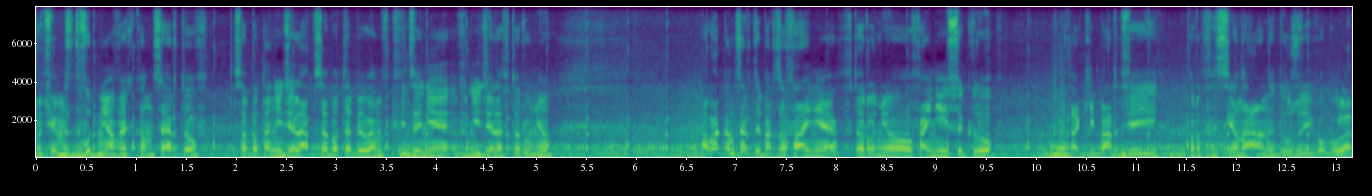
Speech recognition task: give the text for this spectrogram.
Wróciłem z dwudniowych koncertów. Sobota, niedziela. W sobotę byłem w Kwidzynie, w niedzielę w Toruniu. Oba koncerty bardzo fajnie. W Toruniu fajniejszy klub. Taki bardziej profesjonalny, duży i w ogóle.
